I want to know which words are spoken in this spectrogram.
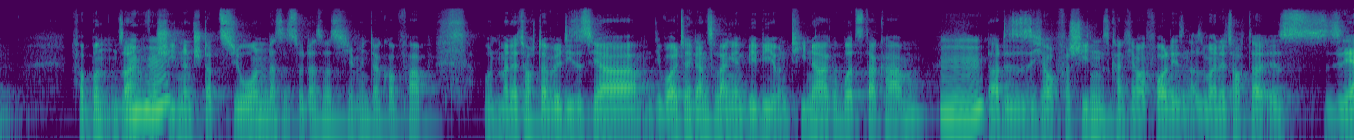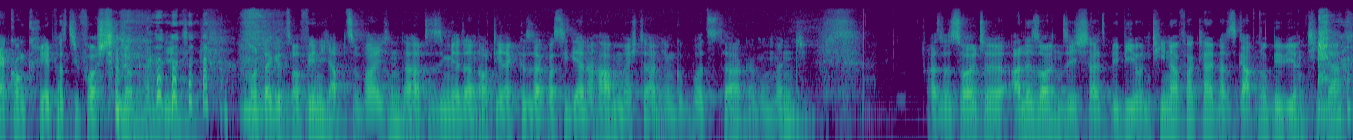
Verbunden sein, mhm. verschiedenen Stationen. Das ist so das, was ich im Hinterkopf habe. Und meine Tochter will dieses Jahr, die wollte ganz lange einen Bibi und Tina Geburtstag haben. Mhm. Da hatte sie sich auch verschieden, das kann ich ja mal vorlesen. Also meine Tochter ist sehr konkret, was die Vorstellung angeht. und da gibt es auch wenig abzuweichen. Da hatte sie mir dann auch direkt gesagt, was sie gerne haben möchte an ihrem Geburtstag. Im Moment. Also es sollte, alle sollten sich als Bibi und Tina verkleiden. Also es gab nur Bibi und Tina.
